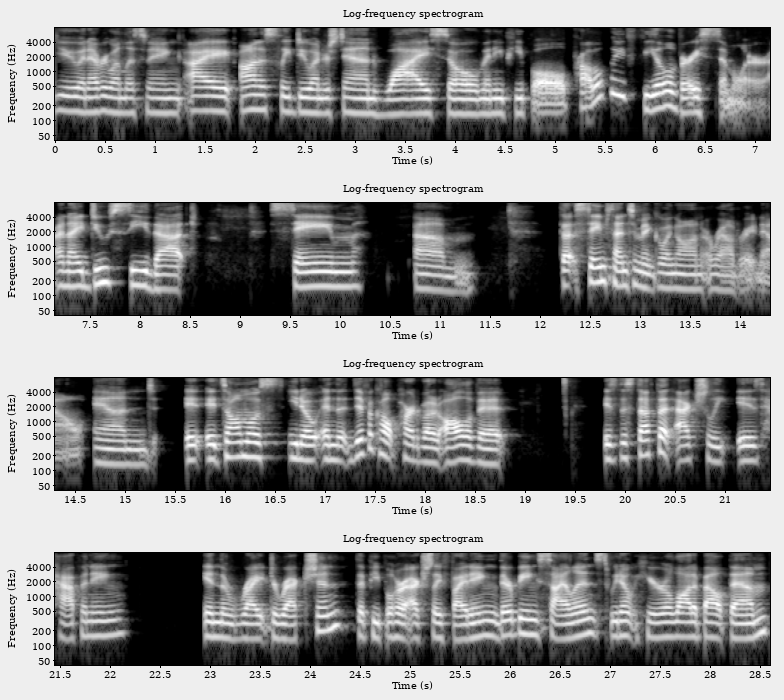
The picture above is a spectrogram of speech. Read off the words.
you and everyone listening, I honestly do understand why so many people probably feel very similar. And I do see that same um that same sentiment going on around right now. And it, it's almost, you know, and the difficult part about it, all of it is the stuff that actually is happening in the right direction, the people who are actually fighting, they're being silenced. We don't hear a lot about them.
